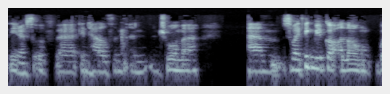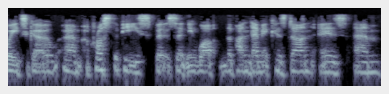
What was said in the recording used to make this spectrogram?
you know sort of uh, in health and, and, and trauma. Um, so I think we've got a long way to go um, across the piece, but certainly what the pandemic has done is um,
